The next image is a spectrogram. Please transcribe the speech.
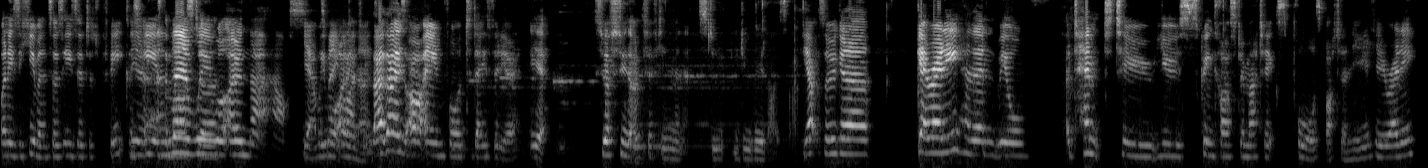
when he's a human, so it's easier to defeat because Yeah, he is and the then we will own that house. yeah, we will own that. that. That is our aim for today's video. Yeah. So you have to do that in 15 minutes. Do you do realise that? Yep. So we're gonna get ready, and then we'll attempt to use Screencast-O-Matic's pause button. You, you ready?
